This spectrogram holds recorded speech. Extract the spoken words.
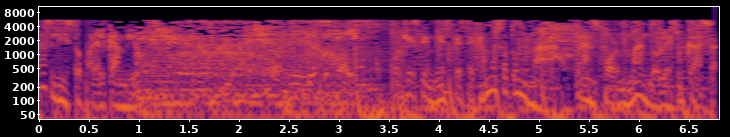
¿Estás listo para el cambio? 2016. Porque este mes festejamos a tu mamá transformándole su casa.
